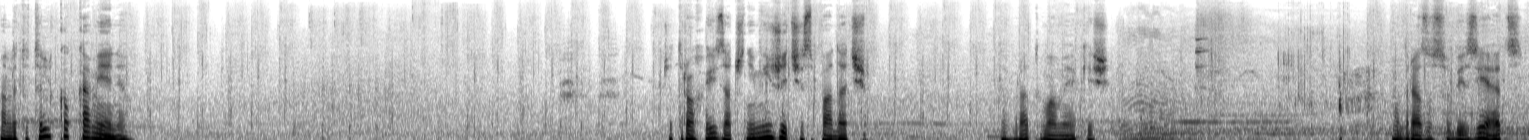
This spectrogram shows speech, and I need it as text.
Ale to tylko kamienie. Jeszcze trochę i zacznie mi życie spadać. Dobra, tu mamy jakieś... Od razu sobie zjedz.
